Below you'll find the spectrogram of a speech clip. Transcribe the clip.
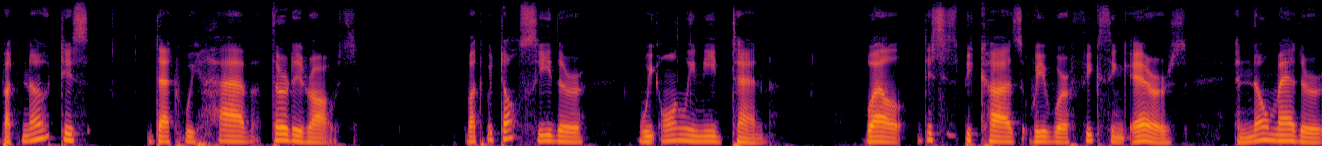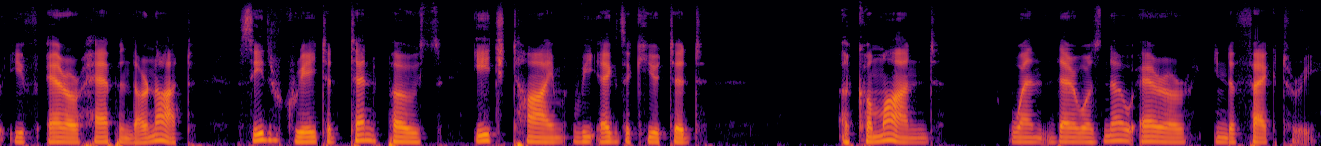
But notice that we have 30 rows. But with all seeder, we only need 10. Well, this is because we were fixing errors, and no matter if error happened or not, Seeder created 10 posts each time we executed a command when there was no error in the factory.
